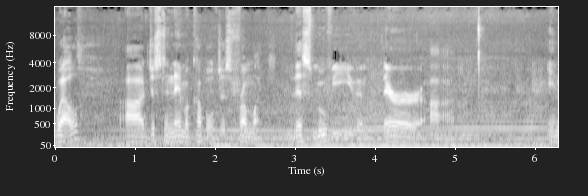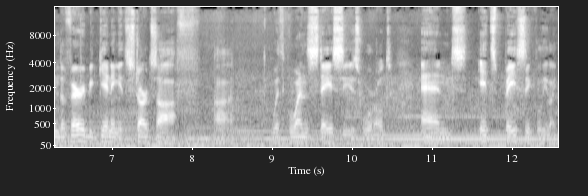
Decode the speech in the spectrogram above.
Well, uh, just to name a couple, just from like this movie, even there are. Uh, in the very beginning, it starts off uh, with Gwen Stacy's world, and it's basically like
